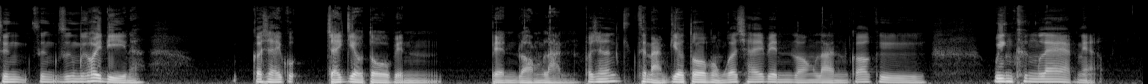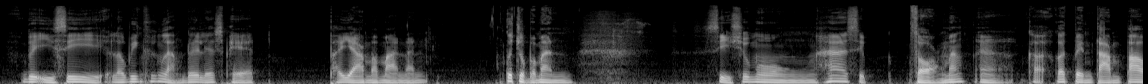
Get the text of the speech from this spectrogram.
ซึ่งซึ่งซึ่งไม่ค่อยดีนะ ก็ใช้ใช้เกียวโตเป็นเป็นลองรัน เพราะฉะนั้นสนามเกียวโตผมก็ใช้เป็นลองรันก็คือวิ่งครึ่งแรกเนี่ย ด้วยอีซี่แล้ววิ่งครึ่งหลังด้วยเลสเพสพยายามประมาณนั้น ก็จบประมาณ 4 ชั่วโมง 52 มั้งอ่าก็ก็เป็นตามเป้า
